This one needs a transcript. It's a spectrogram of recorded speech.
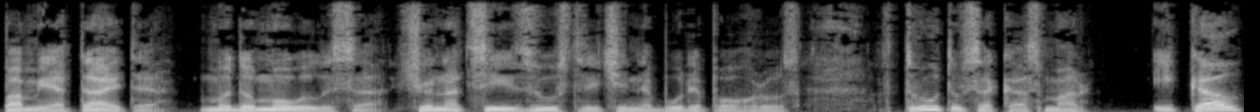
Пам'ятайте, ми домовилися, що на цій зустрічі не буде погроз. Втрутився Касмар, і Кал,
